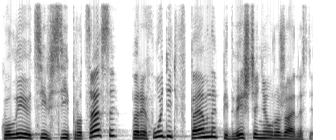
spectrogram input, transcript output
коли ці всі процеси переходять в певне підвищення урожайності.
